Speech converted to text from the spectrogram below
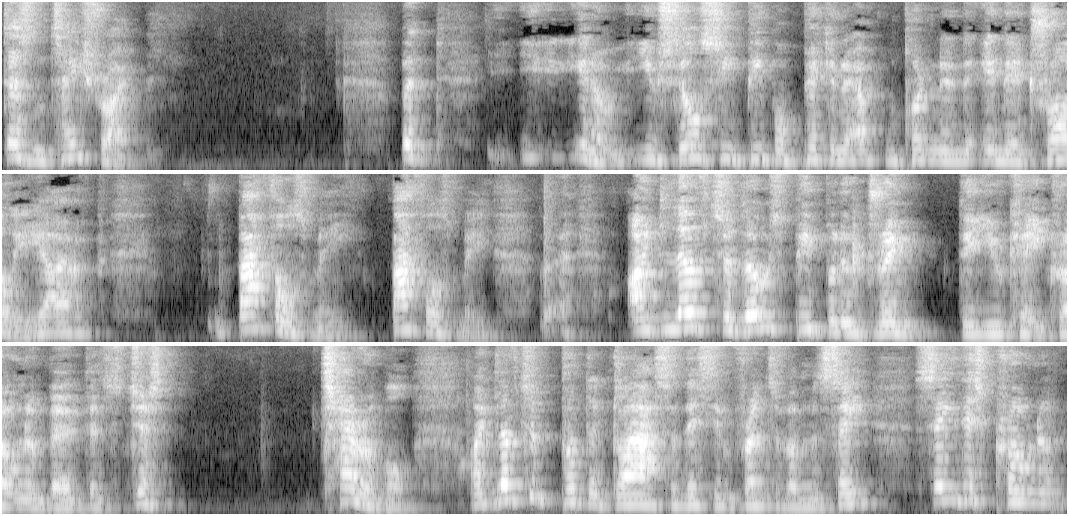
Doesn't taste right. But you know, you still see people picking it up and putting it in, in their trolley. I, baffles me, baffles me. I'd love to those people who drink the UK Kronenbourg that's just terrible. I'd love to put the glass of this in front of them and say, say this Kronen,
